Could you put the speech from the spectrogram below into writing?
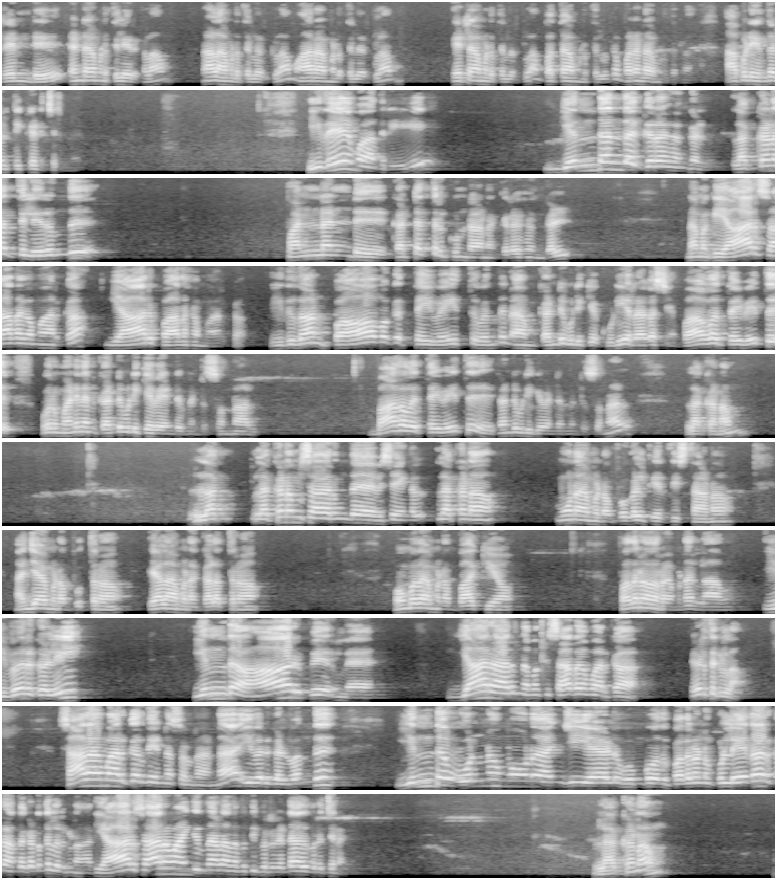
ரெண்டு ரெண்டாம் இடத்துல இருக்கலாம் நாலாம் இடத்துல இருக்கலாம் ஆறாம் இடத்துல இருக்கலாம் எட்டாம் இடத்துல இருக்கலாம் பத்தாம் இடத்துல இருக்கலாம் பன்னெண்டாம் இடத்துல இருக்கலாம். அப்படி இருந்தால் டிக் அடிச்சிருங்க. இதே மாதிரி எந்தெந்த கிரகங்கள் லக்கணத்தில் இருந்து பன்னெண்டு கட்டத்திற்குண்டான கிரகங்கள் நமக்கு யார் சாதகமா இருக்கா? யார் பாதகமா இருக்கா? இதுதான் பாவகத்தை வைத்து வந்து நாம் கண்டுபிடிக்கக்கூடிய ரகசியம். பாவத்தை வைத்து ஒரு மனிதன் கண்டுபிடிக்க வேண்டும் என்று சொன்னால் பாகவத்தை வைத்து கண்டுபிடிக்க வேண்டும் என்று சொன்னால் லக்கணம். லக் லக்கணம் சார்ந்த விஷயங்கள் லக்கணம் மூணாம் இடம் புகழ் கீர்த்தி ஸ்தானம். அஞ்சாம் இடம் புத்திரம் ஏழாம் இடம் கலத்திரம். ஒன்பதாம் இடம் பாக்கியம். பதினோராம் இடம் லாபம். இவர்களில் இந்த ஆறு பேர்ல யார் யாரு நமக்கு சாதகமா இருக்கா? எடுத்துக்கலாம். சாதகமா இருக்கிறது என்ன சொல்றான்னா இவர்கள் வந்து இந்த ஒன்று மூணு அஞ்சு ஏழு ஒன்பது பதினொன்னுக்குள்ளே தான் இருக்கும் அந்த கட்டத்தில் இருக்கணும். அது யார் சாரம் வாங்கியிருந்தாலும் அதை பத்தி ரெண்டாவது பிரச்சனை. லக்கணம்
